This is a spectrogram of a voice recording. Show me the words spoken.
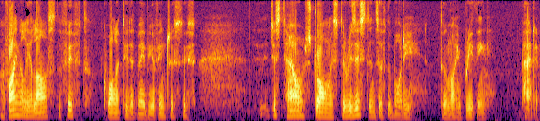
And finally, a last, the fifth quality that may be of interest is just how strong is the resistance of the body to my breathing pattern.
